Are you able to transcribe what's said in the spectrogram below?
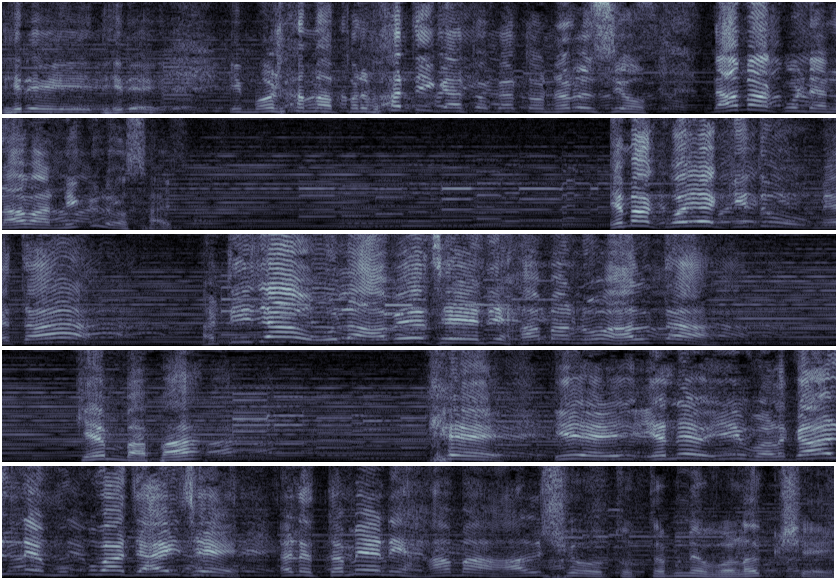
ધીરે ધીરે. એ મોઢામાં પ્રભાતી ગાતો ગાતો નરસ્યો દામા કુંડે નાવા નીકળ્યો સાહેબ. એમાં કોઈએ કીધું, મહેતા, હટી જાઓ, ઓલા આવે છે, એની હામાં નો હાલતા. કેમ બાપા? કે એને એ વળગાડને મૂકવા જાય છે અને તમે એની હામાં હાલશો તો તમને વળગશે.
